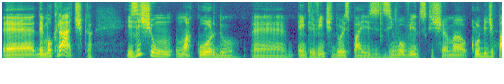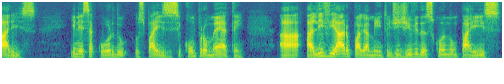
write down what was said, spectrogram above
é, democrática. Existe um, um acordo é, entre 22 países desenvolvidos que chama Clube de Paris. E nesse acordo, os países se comprometem a aliviar o pagamento de dívidas quando um país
